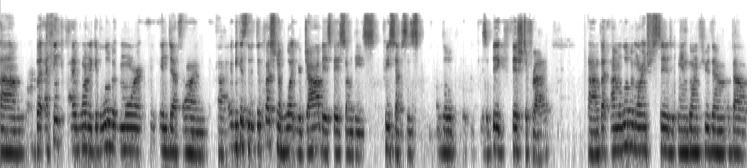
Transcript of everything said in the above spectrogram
Um, but I think I want to give a little bit more in depth on uh, because the, the question of what your job is based on these precepts is a little is a big fish to fry. Um, but I'm a little bit more interested in going through them about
